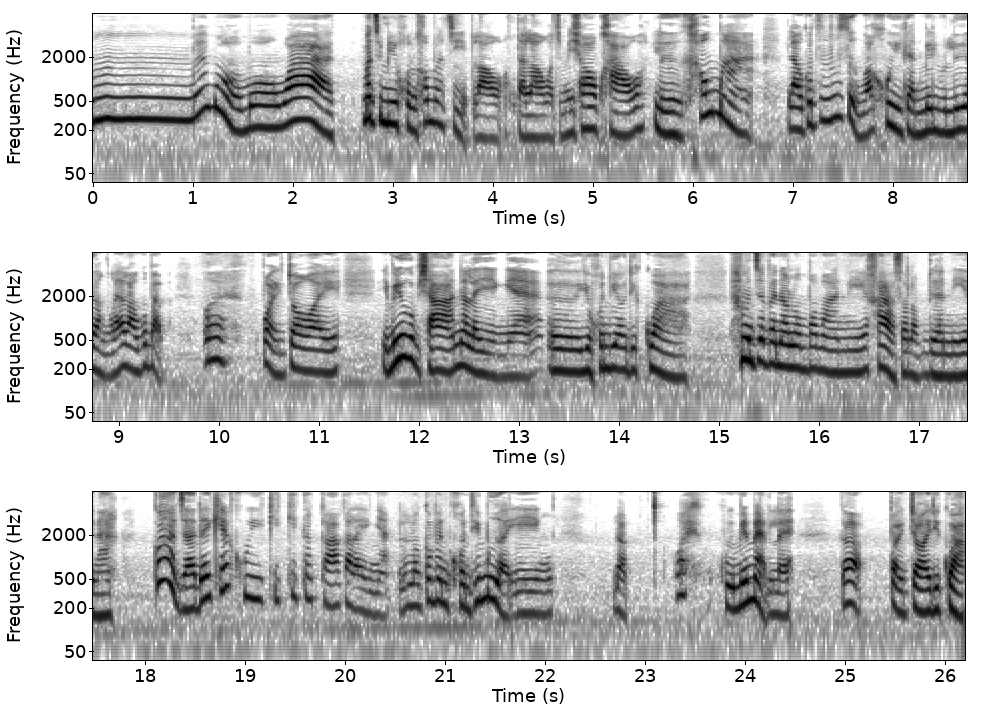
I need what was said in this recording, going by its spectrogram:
อืมแม่หมอมองว่ามันจะมีคนเข้ามาจีบเรา แต่เราอาจจะไม่ชอบเขาหรือเข้ามา เราก็จะรู้สึกว่าคุยกันไม่รู้เรื่องแล้วเราก็แบบ เอ้ยปล่อยจอย อย่าไม่ยุ่กับฉันอะไรอย่างเงี้ยเอออยู่คนเดียวดีกว่า มันจะเป็นอารมณ์ประมาณนี้ค่ะสำหรับเดือนนี้นะ ก็อาจจะได้แค่คุยกิ๊กกิ๊กกักอะไรอย่างเงี้ยแล้วเราก็เป็นคนที่เบื่อเองแบบโอ้ยคุยไม่แมทเลย ก็ปล่อยจอยดีกว่า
